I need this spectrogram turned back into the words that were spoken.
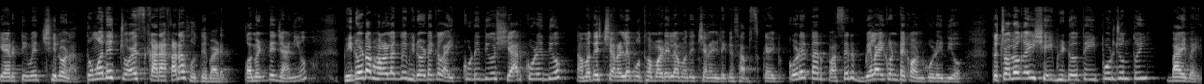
কেআর টিমে ছিল না। তোমাদের চয়েস কারা কারা হতে পারে? কমেন্টে জানিও। ভিডিওটা ভালো লাগলে ভিডিওটাকে লাইক করে দিও শেয়ার করে দিও। আমাদের চ্যানেলে প্রথম এলে আমাদের চ্যানেলটাকে সাবস্ক্রাইব করে তার পাশের বেল আইকনটাকে অন করে দিও। তো চলো গাই সেই ভিডিওতে এই পর্যন্তই। বাই বাই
